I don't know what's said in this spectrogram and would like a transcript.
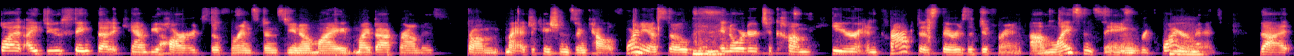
but I do think that it can be hard. So, for instance, you know, my my background is from my education's in California. So, Mhm. in order to come here and practice, there is a different um, licensing requirement that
